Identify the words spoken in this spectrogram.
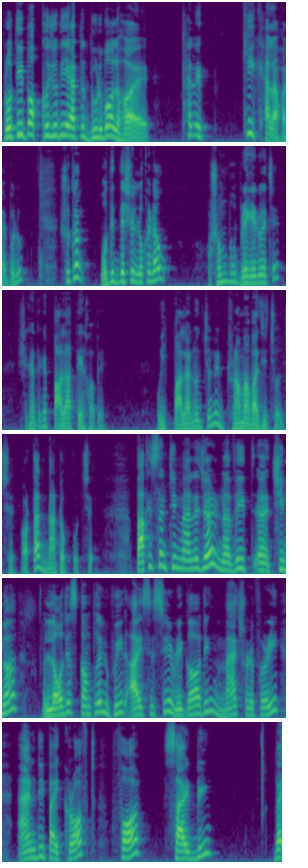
প্রতিপক্ষ যদি এত দুর্বল হয়, তাহলে কি খেলা হয় বলুন? সুতরাং ওদের দেশের লোকেরাও অসম্ভব রেগে রয়েছে, সেখান থেকে পালাতে হবে। ওই পালানোর জন্য ড্রামাবাজি চলছে, অর্থাৎ নাটক করছে। Pakistan team manager Naveed Cheema lodges complaint with ICC regarding match referee Andy Pycroft for siding the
